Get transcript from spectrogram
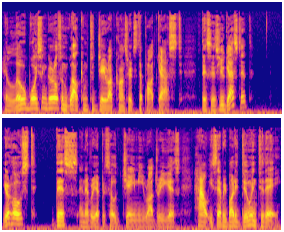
Hello, boys and girls, and welcome to J Rod Concerts, the podcast. This is, you guessed it, your host, this and every episode, Jamie Rodriguez. How is everybody doing today?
